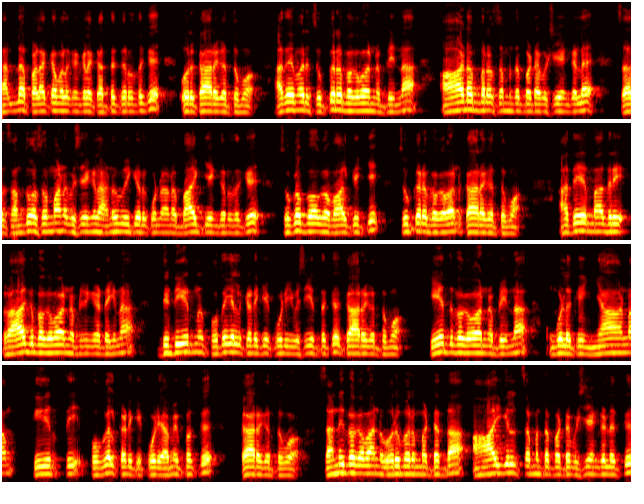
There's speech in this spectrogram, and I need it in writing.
நல்ல பழக்க வழக்கங்களை கற்றுக்கிறதுக்கு ஒரு காரகத்துவம். அதே மாதிரி சுக்கிர பகவான் அப்படின்னா ஆடம்பரம் சம்மந்தப்பட்ட விஷயங்களை ச சந்தோஷமான விஷயங்களை அனுபவிக்கிறதுக்குண்டான பாக்கியங்கிறதுக்கு சுகபோக வாழ்க்கைக்கு சுக்கர பகவான் காரகத்துவம். அதே மாதிரி ராகு பகவான் அப்படின்னு கேட்டிங்கன்னா திடீர்னு புதையல் கிடைக்கக்கூடிய விஷயத்துக்கு காரகத்துவம். கேது பகவான் அப்படின்னா உங்களுக்கு ஞானம் கீர்த்தி புகழ் கிடைக்கக்கூடிய அமைப்புக்கு காரகத்துவம். சனி பகவான் ஒருவர் மட்டும்தான் ஆயுள் சம்பந்தப்பட்ட விஷயங்களுக்கு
